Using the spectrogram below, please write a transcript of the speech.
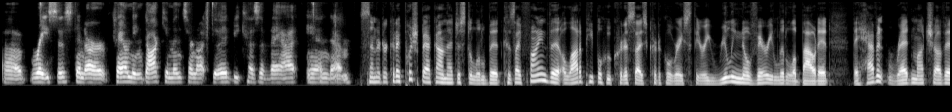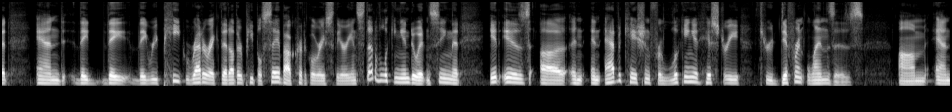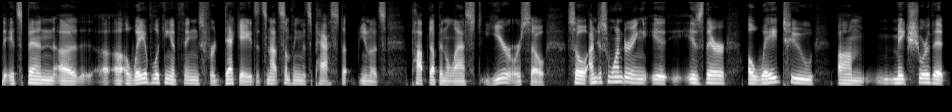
uh, racist, and our founding documents are not good because of that. And um, Senator, could I push back on that just a little bit? Because I find that a lot of people who criticize critical race theory really know very little about it. They haven't read much of it, and they they they repeat rhetoric that other people say about critical race theory instead of looking into it and seeing that it is uh, an, an advocacy for looking at history through different lenses. Um, and it's been a, a, a, way of looking at things for decades. It's not something that's passed, you know, it's popped up in the last year or so. So I'm just wondering, is, is there a way to um, make sure that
